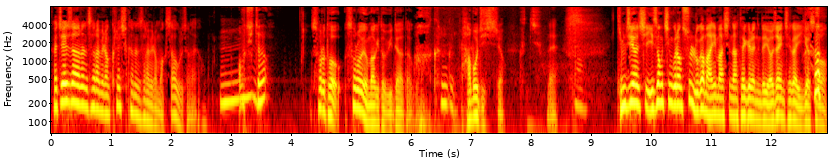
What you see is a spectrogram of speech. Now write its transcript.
맞아. 재즈하는 사람이랑 클래식 하는 사람이랑 막 싸우고 그러잖아요. 음. 어, 진짜요? 서로 더 서로의 음악이 더 위대하다고. 아, 그런 거. 있네. 바보짓이죠. 그쵸. 네. 김지현 씨 이성 친구랑 술 누가 많이 마시나 대결했는데 여자인 제가 이겨서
